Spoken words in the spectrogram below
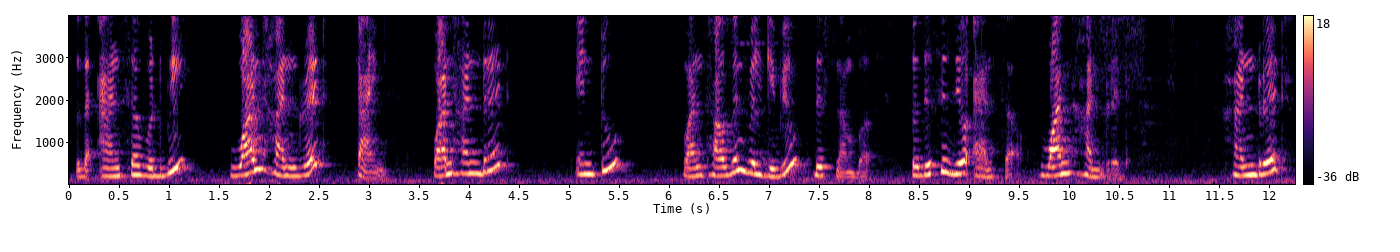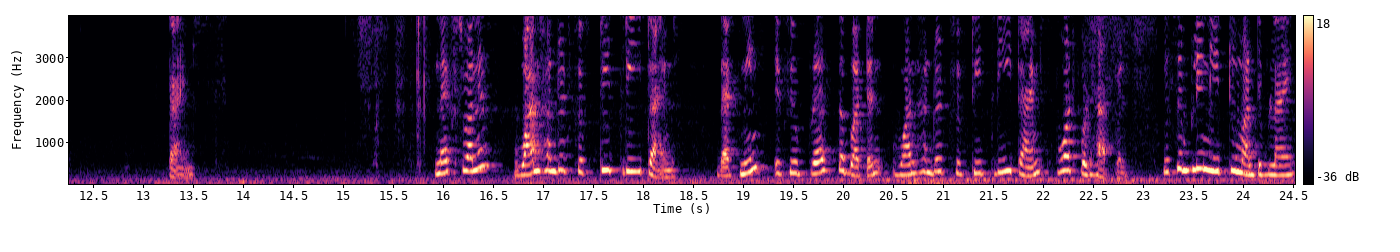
So the answer would be 100 times. 100 into 1000 will give you this number. So this is your answer. 100. 100 times. Next one is 153 times. That means if you press the button 153 times, what would happen? You simply need to multiply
